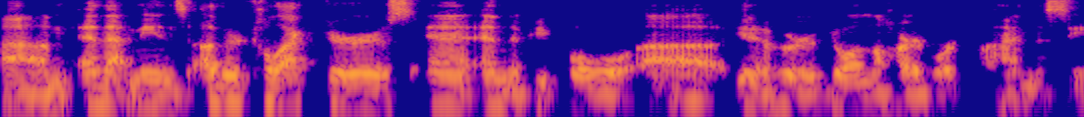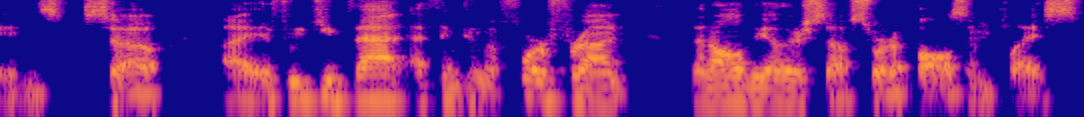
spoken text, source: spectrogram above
um, and that means other collectors and, and the people uh, you know who are doing the hard work behind the scenes. So uh, if we keep that, I think in the forefront, then all the other stuff sort of falls in place.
